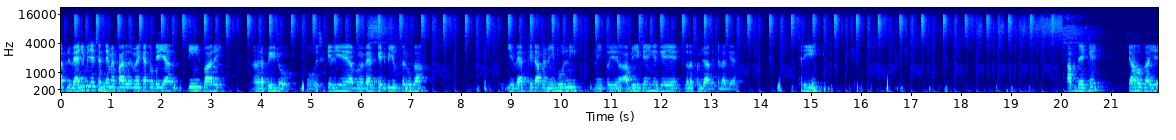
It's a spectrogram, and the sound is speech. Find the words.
अपनी वैल्यू भी दे सकते हैं। मैं फार मैं कहता हूँ कि या तीन बार रिपीट हो। तो इसके लिए अब मैं वेब किट भी यूज़ करूँगा। ये वेब किट आपने नहीं भूलनी, नहीं तो ये आप ये कहेंगे कि ये गलत समझा के चला गया थ्री आप देखें, क्या होगा ये?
